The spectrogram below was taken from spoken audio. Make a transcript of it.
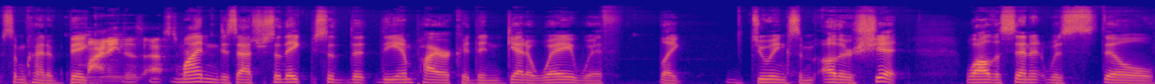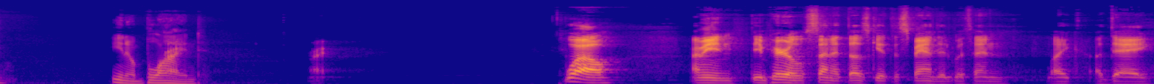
some kind of big Mining disaster. mining disaster. So they so that the empire could then get away with like doing some other shit while the senate was still you know blind Right. Well, I mean, the Imperial Senate does get disbanded within like a day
